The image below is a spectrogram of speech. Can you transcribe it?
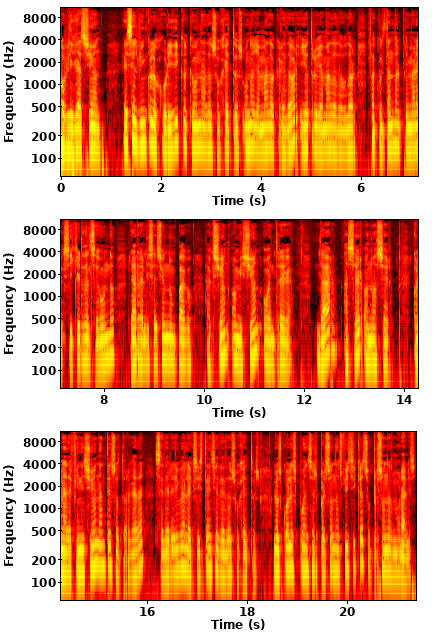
Obligación. Es el vínculo jurídico que une a dos sujetos, uno llamado acreedor y otro llamado deudor, facultando al primero exigir del segundo la realización de un pago, acción, omisión o entrega, dar, hacer o no hacer. Con la definición antes otorgada se deriva la existencia de dos sujetos, los cuales pueden ser personas físicas o personas morales.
